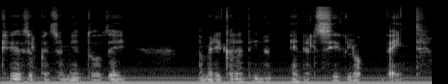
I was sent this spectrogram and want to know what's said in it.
que es el pensamiento de América Latina en el siglo XX.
